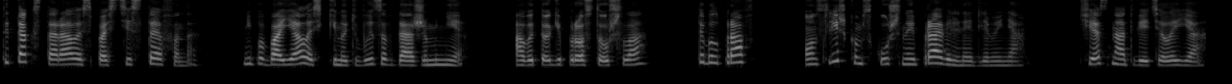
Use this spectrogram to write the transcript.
«Ты так старалась спасти Стефана. Не побоялась кинуть вызов даже мне. А в итоге просто ушла? Ты был прав. Он слишком скучный и правильный для меня, честно ответила я.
